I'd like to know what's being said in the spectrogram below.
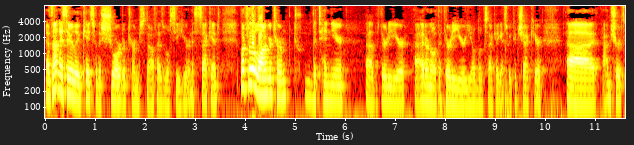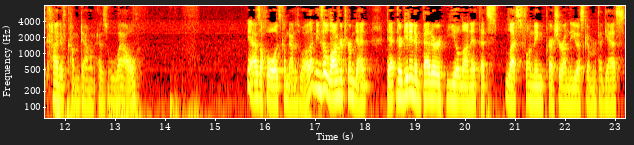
that's not necessarily the case for the shorter term stuff, as we'll see here in a second. But for the longer term, the 10 year, uh, the 30 year, I don't know what the 30 year yield looks like. I guess we could check here. Uh, I'm sure it's kind of come down as well. Yeah, as a whole, it's come down as well. That means a longer term debt, debt, they're getting a better yield on it. That's less funding pressure on the U.S. government, I guess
